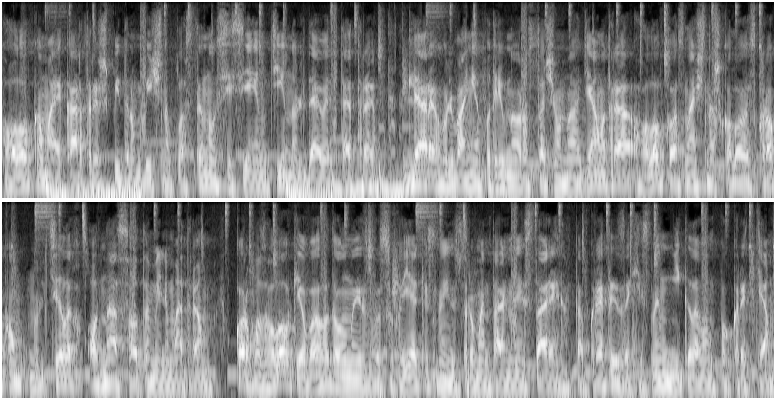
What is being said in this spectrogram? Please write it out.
Головка має картридж під ромбічну пластину CCMT 09 T3. Для регулювання потрібного розточуваного діаметра головка оснащена шкалою з кроком 0,1 мм. Корпус головки виготовлений з високоякісної інструментальної сталі та вкритий захисним нікелевим покриттям.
